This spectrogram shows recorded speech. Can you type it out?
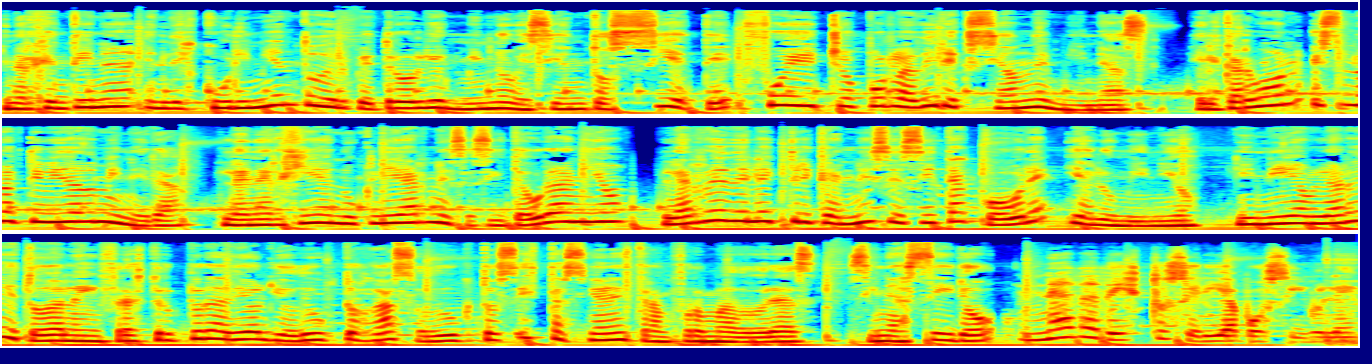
En Argentina, el descubrimiento del petróleo en 1907 fue hecho por la Dirección de Minas. El carbón es una actividad minera, la energía nuclear necesita uranio, la red eléctrica necesita cobre y aluminio. Y ni hablar de toda la infraestructura de oleoductos, gasoductos, estaciones transformadoras. Sin acero, nada de esto sería posible.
